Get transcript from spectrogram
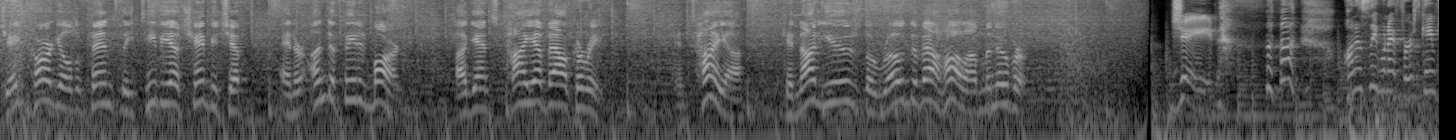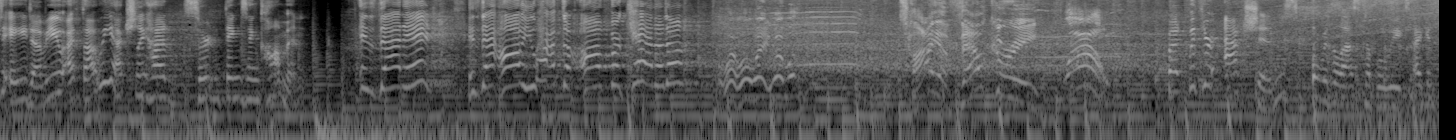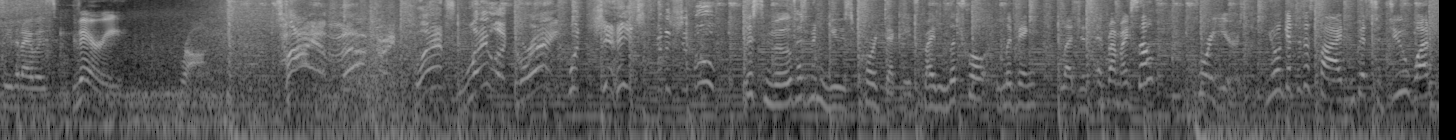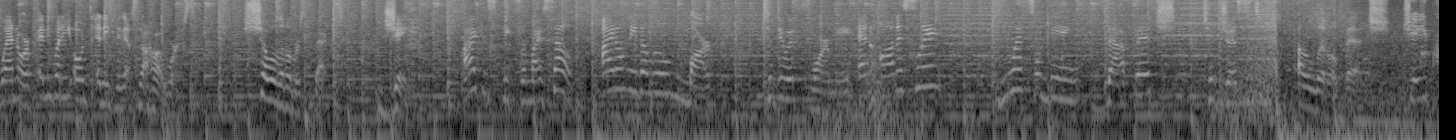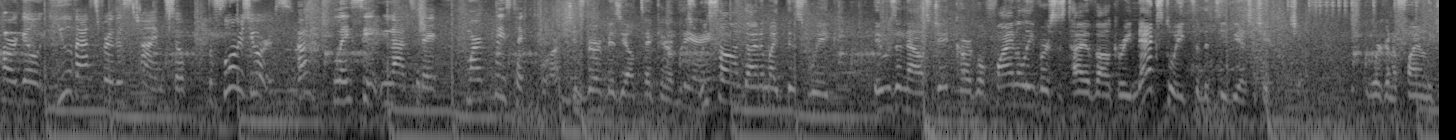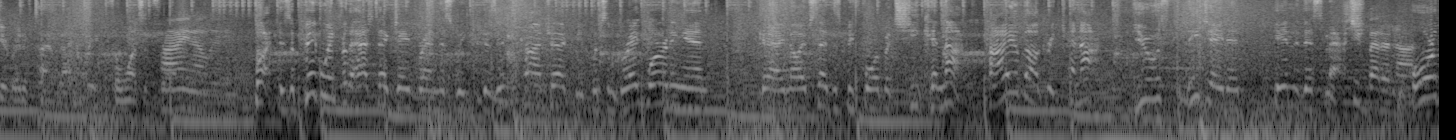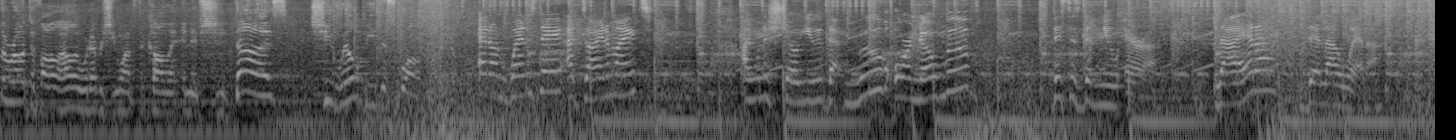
Jade Cargill defends the TBS Championship and her undefeated mark against Taya Valkyrie. And Taya cannot use the Road to Valhalla maneuver. Jade. Honestly, when I first came to AEW, I thought we actually had certain things in common. Is that it? Is that all you have to offer, Canada? Wait, wait, wait, wait, wait. Taya Valkyrie! Wow! But with your actions over the last couple of weeks, I can see that I was very wrong. Taya Valkyrie plants Leila Grey. What Jade's finishing move? This move has been used for decades by literal living legends and by myself for years. You don't get to decide who gets to do what, when, or if anybody owns anything. That's not how it works. Show a little respect. Jade. I can speak for myself. I don't need a little mark to do it for me. And honestly, you went from being that bitch to just a little bitch. Jade Cargill, you've asked for this time, so the floor is yours. Uh, Lacey, not today. Mark, please take the floor. She's very busy. I'll take care of this. Very. We saw on Dynamite this week, it was announced Jade Cargill finally versus Taya Valkyrie next week for the TBS Championship. We're going to finally get rid of Taya Valkyrie for once and for all. Finally. But there's a big win for the hashtag Jade brand this week because in the contract, we put some great wording in. Okay, I know I've said this before, but she cannot, Taya Valkyrie cannot use the Jaded in this match. She better not. Or the Road to Valhalla, whatever she wants to call it. And if she does, she will be disqualified. And on Wednesday at Dynamite, I'm going to show you that move or no move, this is the new era. La era de la güera.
